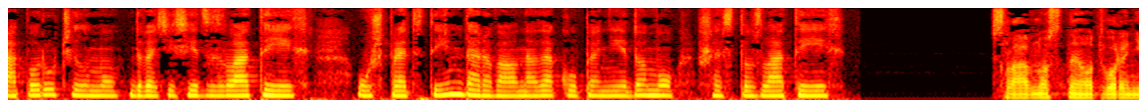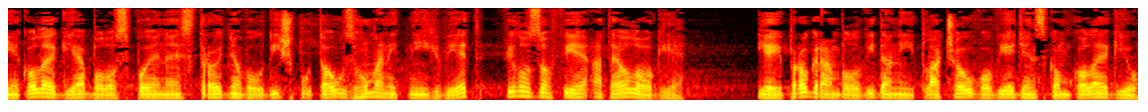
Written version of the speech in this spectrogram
a poručil mu 2000 zlatých. Už predtým daroval na zakúpenie domu 600 zlatých. Slávnostné otvorenie kolégia bolo spojené s trojdňovou dišputou z humanitných vied, filozofie a teológie. Jej program bol vydaný tlačou vo viedenskom kolégiu.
